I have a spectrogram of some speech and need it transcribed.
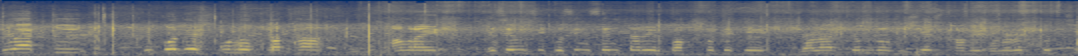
দু একটি উপদেশমূলক কথা আমরা এসএমসি কোচিং সেন্টারের পক্ষ থেকে বলার জন্য বিশেষভাবে অনুরোধ করছি।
